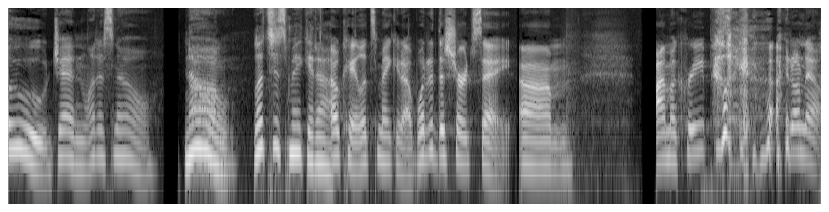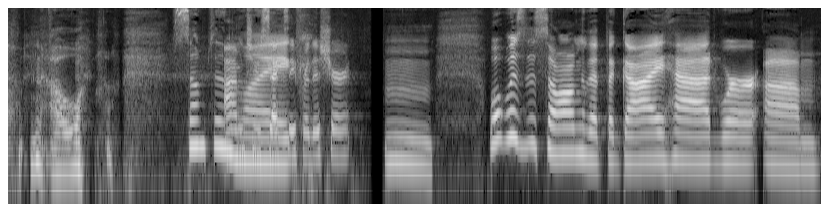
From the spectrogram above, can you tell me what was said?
Ooh, Jen, let us know. No, Um, let's just make it up. Okay, let's make it up. What did the shirt say? Um, I'm a creep. like I don't know. No, something I'm like too sexy for this shirt. Mm, what was the song that the guy had where um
